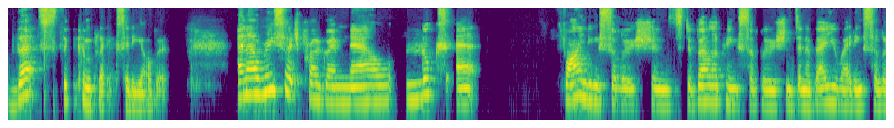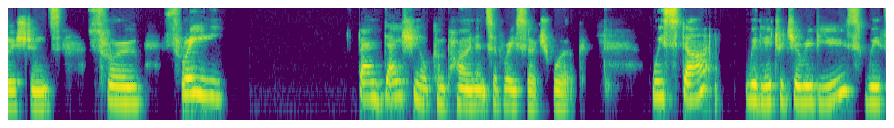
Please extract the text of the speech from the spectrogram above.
that's the complexity of it. And our research program now looks at finding solutions, developing solutions and evaluating solutions through three foundational components of research work. We start with literature reviews, with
